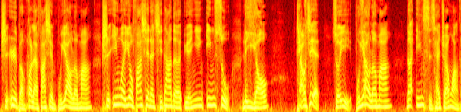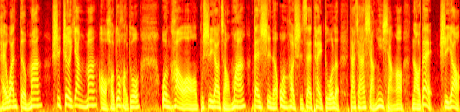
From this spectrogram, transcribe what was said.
是日本后来发现不要了吗？是因为又发现了其他的原因、因素、理由、条件，所以不要了吗？那因此才转往台湾的吗？是这样吗？哦，好多好多问号哦，不是要找吗？但是呢，问号实在太多了。大家想一想哦，脑袋是要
